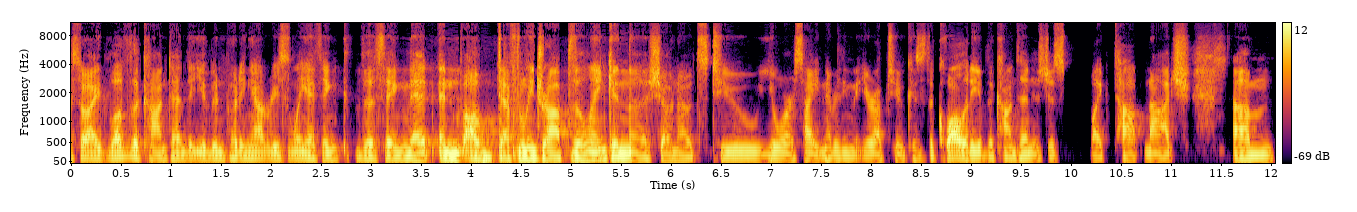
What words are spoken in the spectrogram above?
so I love the content that you've been putting out recently. I think the thing that, and I'll definitely drop the link in the show notes to your site and everything that you're up to because the quality of the content is just like top notch. Um,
